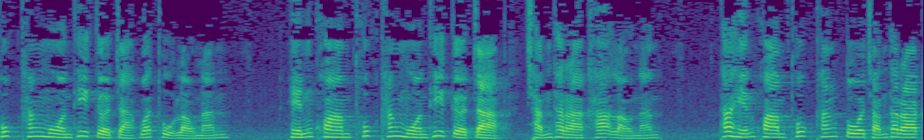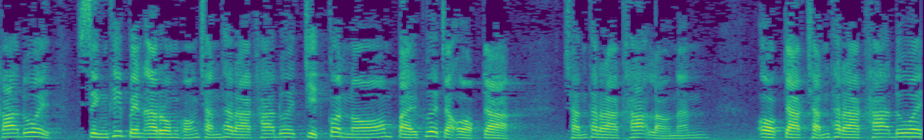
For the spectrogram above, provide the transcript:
ทุกข์ทั้งมวลที่เกิดจากวัตถุเหล่านั้น เห็นความทุกข์ทั้งมวลที่เกิดจากฉันทราคะเหล่านั้น ถ้าเห็นความทุกข์ทั้งตัวฉันทราคะด้วย สิ่งที่เป็นอารมณ์ของฉันทราคะด้วยจิตก็น้อมไปเพื่อจะออกจากฉันทราคะเหล่านั้น ออกจากฉันทราคะด้วย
